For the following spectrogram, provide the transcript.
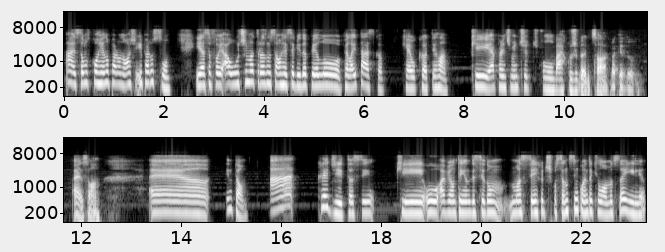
Ah, estamos correndo para o norte e para o sul. E essa foi a última transmissão recebida pelo, pela Itasca, que é o cutter lá. Que é aparentemente tipo um barco gigante, sei lá. Batedor. É, sei lá. É, então, acredita-se que o avião tenha descido uma cerca de tipo, 150 quilômetros da ilha.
